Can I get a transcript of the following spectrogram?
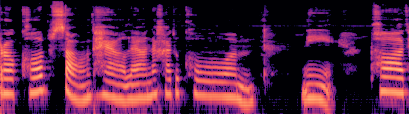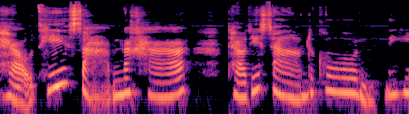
เราครบ 2 แถวแล้วนะคะทุกคน นี่พอแถวที่ 3 นะคะ แถวที่ 3 ทุกคน นี่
